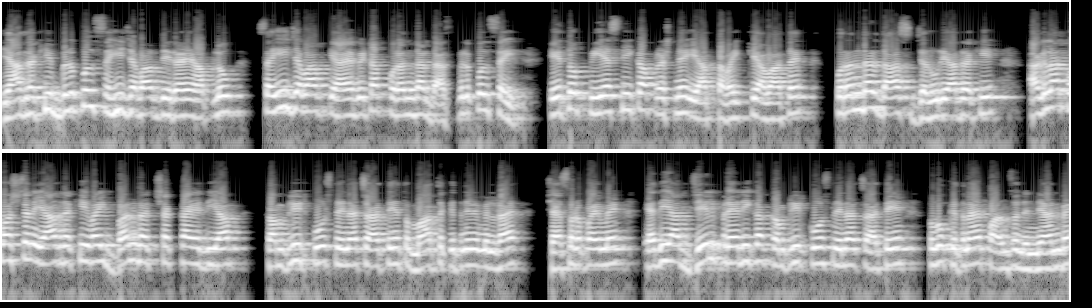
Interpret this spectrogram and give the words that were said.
याद रखिए, बिल्कुल सही जवाब दे रहे हैं आप लोग। सही जवाब क्या है बेटा? पुरंदर दास। बिल्कुल सही। ये तो पीएससी का प्रश्न है, याद था भाई, क्या बात है। पुरंदर दास, ज़रूर याद रखिए। अगला क्वेश्चन याद रखिए भाई, वन रक्षक का यदि आप कंप्लीट कोर्स लेना चाहते हैं तो मात्र कितने में मिल रहा है? छह सौ रुपए में। यदि आप जेल प्रेरी का कंप्लीट कोर्स लेना चाहते हैं तो वो कितना है? पाँच सौ निन्यानवे।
